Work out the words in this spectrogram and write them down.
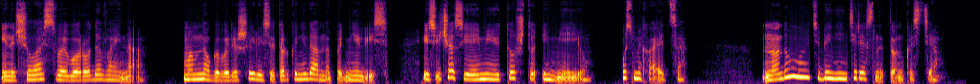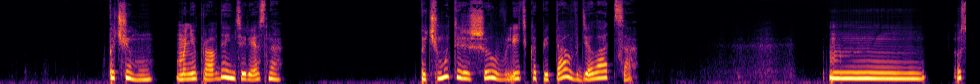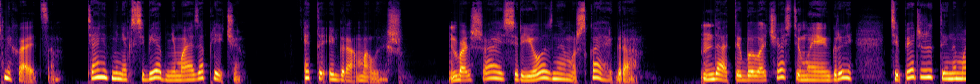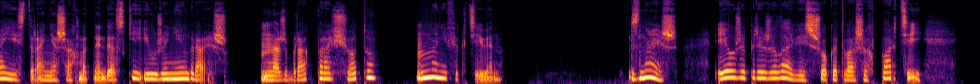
И началась своего рода война. Мы многого лишились и только недавно поднялись. И сейчас я имею то, что имею. Усмехается. Но, думаю, тебе не интересны тонкости. Почему? Мне правда интересно. Почему ты решил влить капитал в дела отца? Усмехается. Тянет меня к себе, обнимая за плечи. Это игра, малыш. Большая, серьезная мужская игра. Да, ты была частью моей игры, теперь же ты на моей стороне шахматной доски и уже не играешь. Наш брак по расчету, но неэффективен. Знаешь, я уже пережила весь шок от ваших партий,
